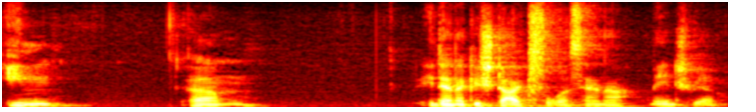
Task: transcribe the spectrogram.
in, ähm, in einer Gestalt vor seiner Menschwerdung.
